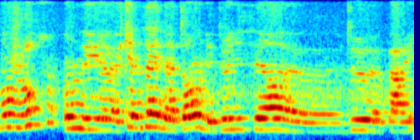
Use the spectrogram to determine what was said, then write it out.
Bonjour, on est euh, Kenza et Nathan, on est deux lycéens euh, de euh, Paris.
